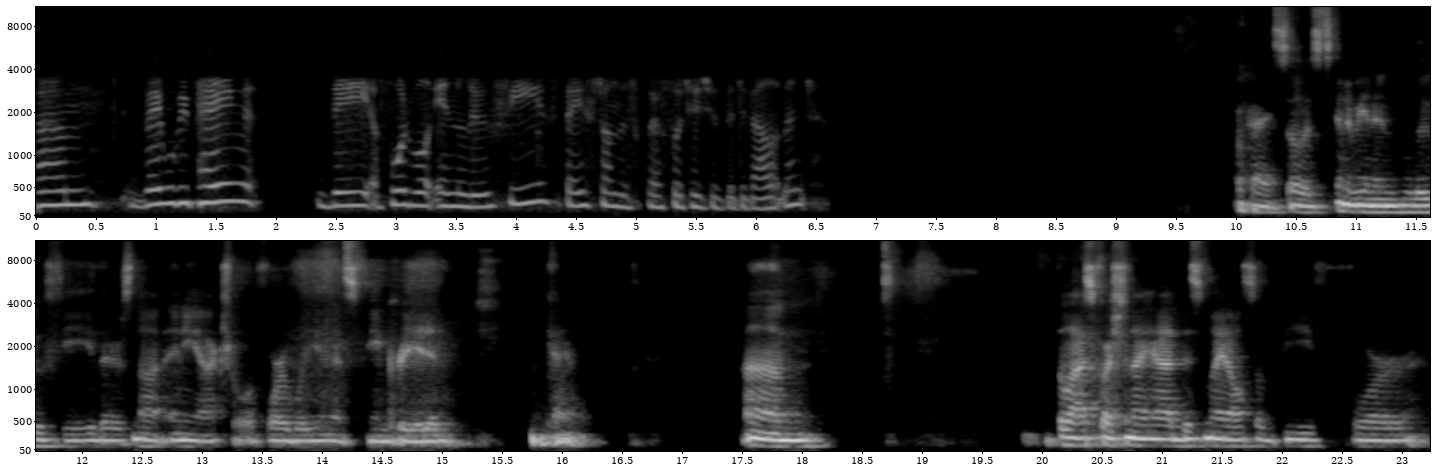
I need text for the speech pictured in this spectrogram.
Um, they will be paying the affordable in lieu fees based on the square footage of the development. Okay, so it's going to be an in lieu fee. There's not any actual affordable units being created. Okay. Um, the last question I had, this might also be for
